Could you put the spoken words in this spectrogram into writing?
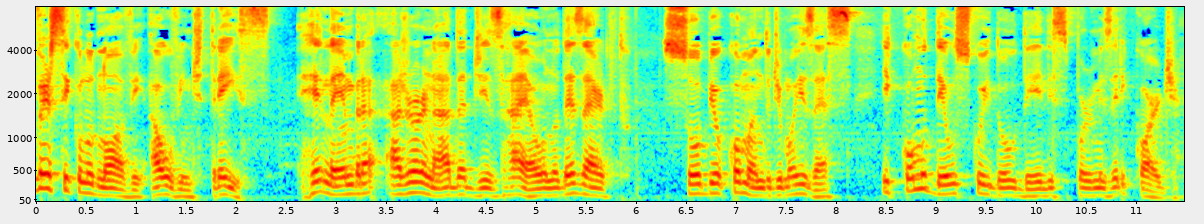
versículo 9 ao 23, relembra a jornada de Israel no deserto, sob o comando de Moisés, e como Deus cuidou deles por misericórdia,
